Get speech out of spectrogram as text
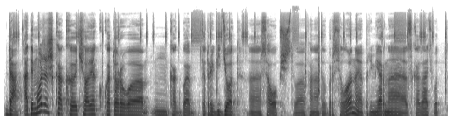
Да, а ты можешь, как человек, у которого, как бы, который ведет э, сообщество фанатов Барселоны, примерно сказать вот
